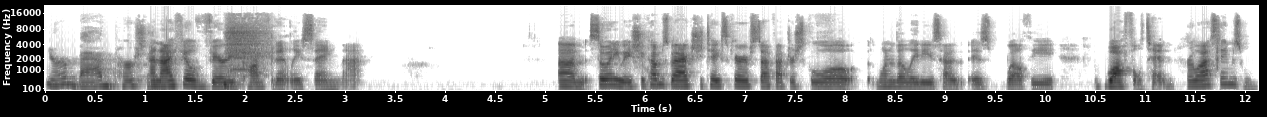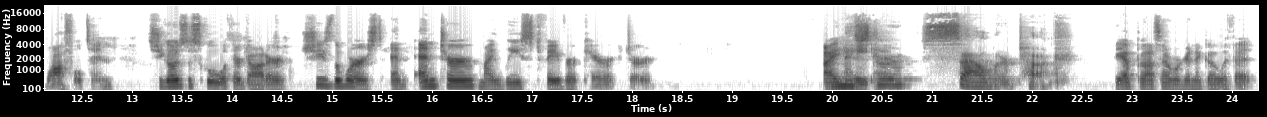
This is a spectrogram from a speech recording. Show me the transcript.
You're a bad person. And I feel very confidently saying that. Um, so anyway, she comes back, she takes care of stuff after school. One of the ladies has, is wealthy. Waffleton. Her last name's Waffleton. She goes to school with her daughter. She's the worst. And enter my least favorite character. I hate him. Mr. Saubertuck. Yep, that's how we're gonna go with it.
